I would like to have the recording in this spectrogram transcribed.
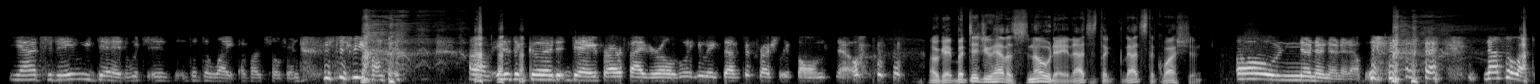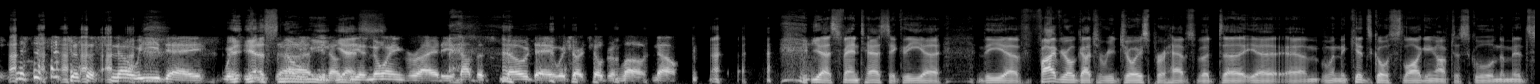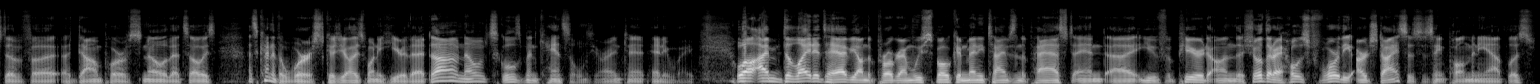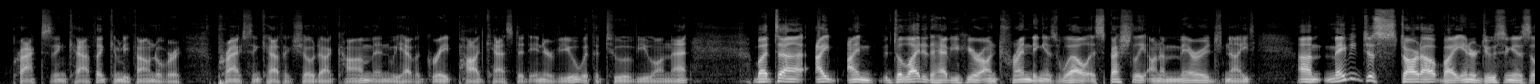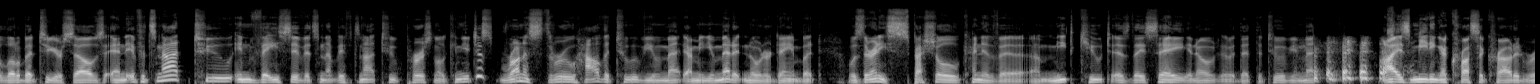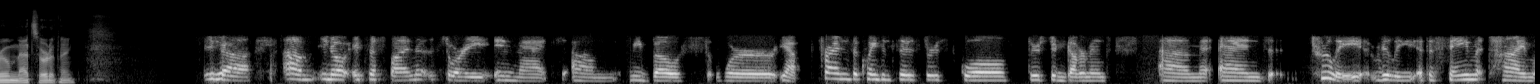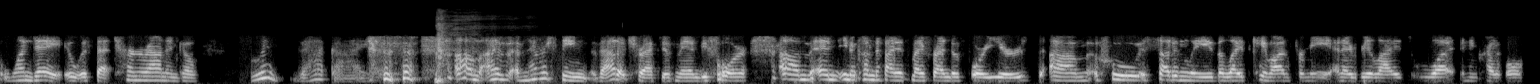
Yeah, today we did, which is the delight of our children. to be honest, um, it is a good day for our five-year-old when he wakes up to freshly fallen snow. okay, but did you have a snow day? That's the that's the question. Oh no no no no no! not so lucky. Just a snowy day, which yeah, is, snowy, uh, you know, yes. the annoying variety, not the snow day, which our children love. No. yes, fantastic. The uh, the uh, five year old got to rejoice, perhaps, but uh, yeah, um, when the kids go slogging off to school in the midst of uh, a downpour of snow, that's always that's kind of the worst because you always want to hear that. Oh no, school's been canceled, right? Anyway, well, I'm delighted to have you on the program. We've spoken many times in the past, and uh, you've appeared on the show that I host for the Archdiocese of St. Paul, Minneapolis. Practicing Catholic can be found over at practicingcatholicshow.com, and we have a great podcasted interview with the two of you on that. But uh, I, I'm delighted to have you here on Trending as well, especially on a marriage night. Um, maybe just start out by introducing us a little bit to yourselves, and if it's not too invasive, it's not if it's not too personal, can you just run us through how the two of you met? I mean, you met at Notre Dame, but was there any special kind of a, a meet cute, as they say, you know, that the two of you met? Eyes meeting across a crowded room, that sort of thing. Yeah, um, you know, it's a fun story in that um, we both were, yeah, friends, acquaintances through school, through student government, um, and truly, really, at the same time, one day, it was that turnaround and go, who is that guy? um, I've I've never seen that attractive man before. Um, and you know, come to find it's my friend of four years, um, who suddenly the lights came on for me, and I realized what an incredible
